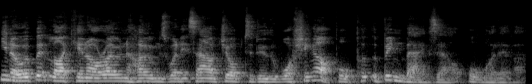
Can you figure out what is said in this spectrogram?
You know, a bit like in our own homes when it's our job to do the washing up or put the bin bags out or whatever.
